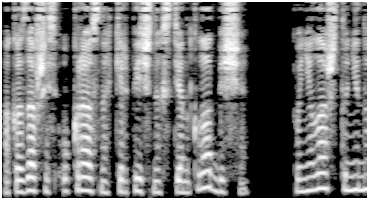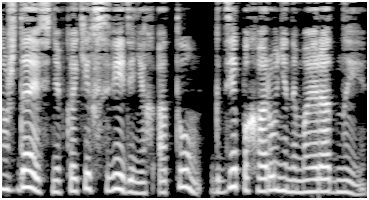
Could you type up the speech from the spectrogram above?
Оказавшись у красных кирпичных стен кладбища, Поняла, что не нуждаюсь ни в каких сведениях о том, где похоронены мои родные,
